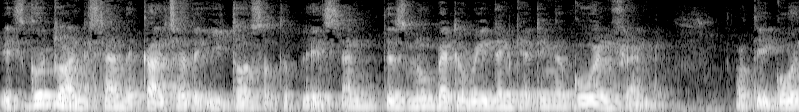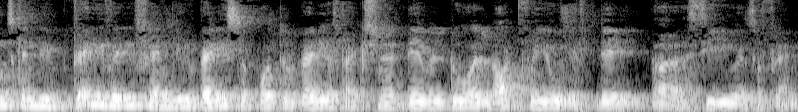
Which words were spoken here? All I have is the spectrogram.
it's good to understand the culture the ethos of the place and there's no better way than getting a goan friend. Okay goans can be very very friendly very supportive very affectionate. They will do a lot for you if they uh, see you as a friend.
